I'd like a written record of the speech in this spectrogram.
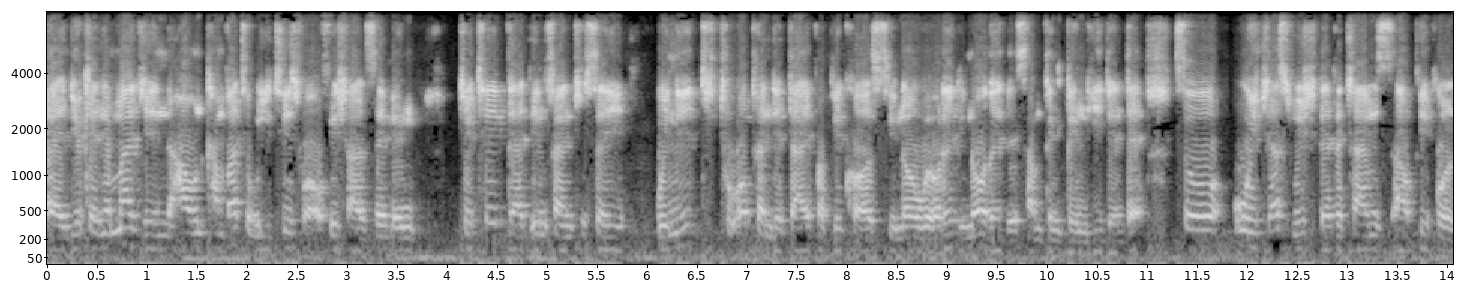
And you can imagine how uncomfortable it is for officials having to take that infant to say, we need to open the diaper because you know we already know that there's something being hidden there. So we just wish that at times our people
